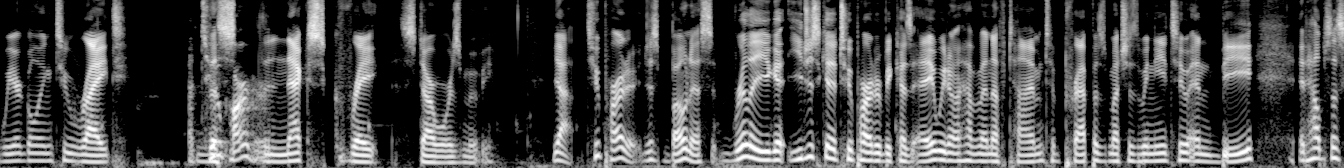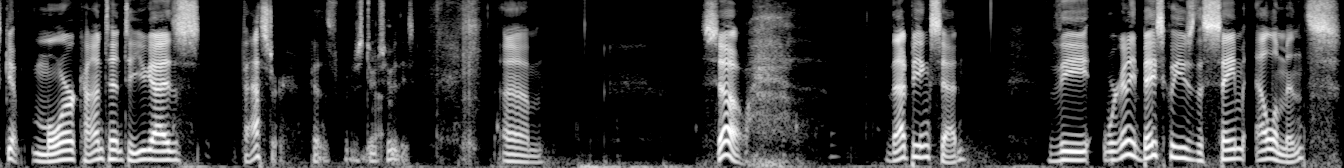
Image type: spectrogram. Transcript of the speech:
we are going to write a two-parter. the next great Star Wars movie. Yeah, two-parter, just bonus. Really, you get you just get a two-parter because a we don't have enough time to prep as much as we need to, and b it helps us get more content to you guys faster because we just do Yeah. two of these. Um. So, that being said, the we're going to basically use the same elements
